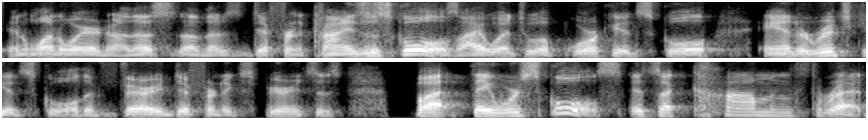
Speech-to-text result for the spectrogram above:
in one way or another. There's, uh, there's different kinds of schools. I went to a poor kid school and a rich kid school. They're very different experiences, but they were schools. It's a common thread.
